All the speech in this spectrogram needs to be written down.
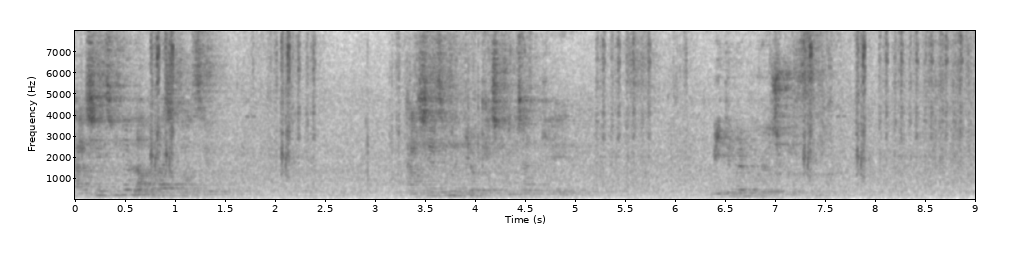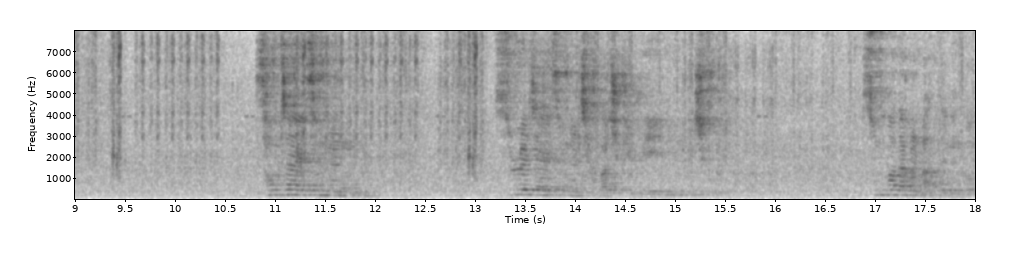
당신 손을 나무라지 마세요. 당신 손은 이렇게 점잖게 믿음을 보여주고 있습니다. 성자의 손은 순례자의 손을 잡아주기 위해 있는 것이고 손바닥을 맞대는 건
